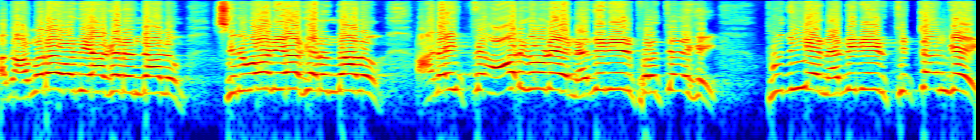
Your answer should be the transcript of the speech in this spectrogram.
அது அமராவதியாக இருந்தாலும் சிறுவாணியாக இருந்தாலும் அனைத்து ஆறுகளுடைய நதிநீர் பிரச்சனைகள் புதிய நதிநீர் திட்டங்கள்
